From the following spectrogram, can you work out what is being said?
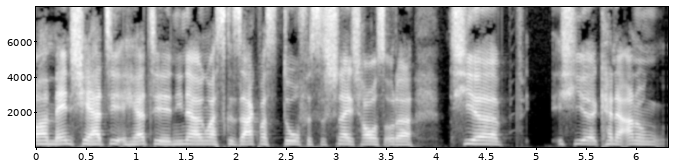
oh Mensch, hier hat die, hier hat die Nina irgendwas gesagt, was doof ist, das schneide ich raus. Oder hier, hier, keine Ahnung,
